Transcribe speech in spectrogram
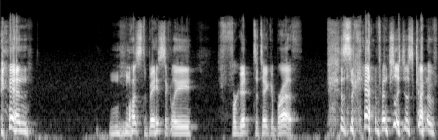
and must basically forget to take a breath because the cat eventually just kind of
